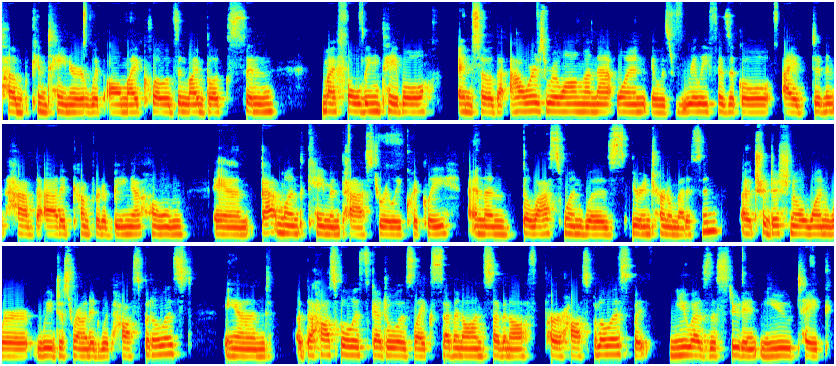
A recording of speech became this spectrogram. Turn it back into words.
tub container with all my clothes and my books and my folding table. And so the hours were long on that one. It was really physical. I didn't have the added comfort of being at home. And that month came and passed really quickly. And then the last one was your internal medicine, a traditional one where we just rounded with hospitalist. And the hospitalist schedule is like seven on, seven off per hospitalist. But you, as the student, you take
